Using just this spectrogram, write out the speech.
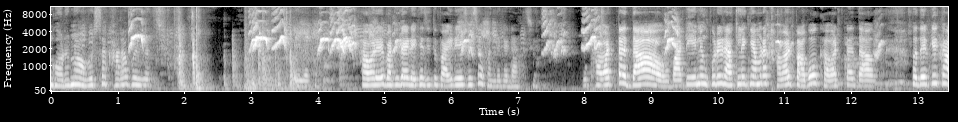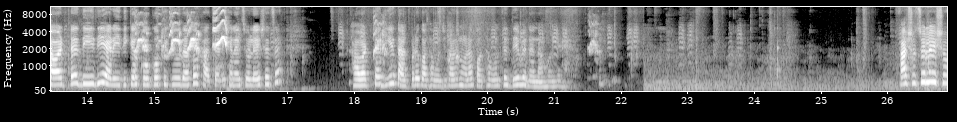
গরমে অবস্থা খারাপ হয়ে যাচ্ছে। এই দেখো। খাবারের বাটিটায় রেখে তো বাইরে এসেছে, ওখান থেকে ডাকছে। খাবারটা দাও, বাটি এনে উপরে রাখলে কি আমরা খাবার পাবো? খাবারটা দাও। ওদেরকে খাবারটা দিয়ে দিই, আর এইদিকে কোকো পিকু দেখো খাঁচার এখানে চলে এসেছে। খাবারটা দিয়ে তারপরে কথা বলছি, কারণ ওরা কথা বলতে দেবে না না হলে। আসো, চলে এসো।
